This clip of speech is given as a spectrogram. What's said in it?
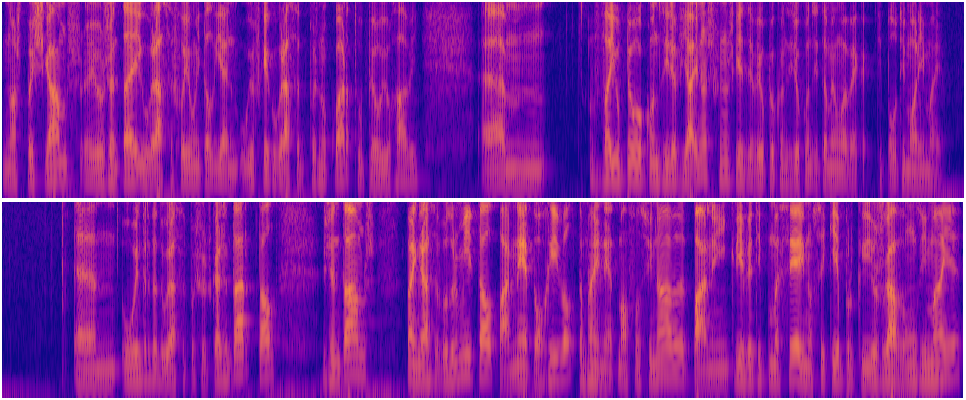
Nós depois chegámos, eu jantei, o Graça foi um italiano. Eu fiquei com o Graça depois no quarto, o Peu e o Ravi. Um, veio o Peu a conduzir a viagem. Não, não cheguei a dizer, veio o Peu a conduzir, eu conduzi também uma beca, tipo a última hora e meia. Um, o entretanto, o Graça depois foi buscar jantar, tal. Jantámos. Bem, Graça, vou dormir tal. Pá, net horrível, também net mal funcionava. Pá, nem queria ver tipo uma série, não sei o quê, porque eu jogava 11 e meia.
